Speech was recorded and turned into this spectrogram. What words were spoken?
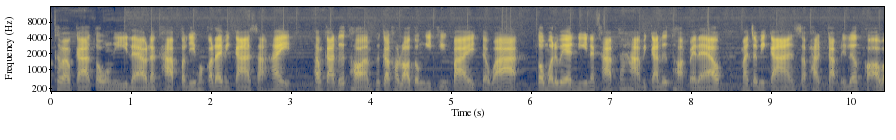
เครื่องปั๊มก๊าซตรงนี้แล้วนะครับ ตอนนี้ผมก็ได้มีการสั่งให้ทำการรื้อถอนเพื่อการเคารพตรงนี้ทิ้งไป แต่ว่าตรงบริเวณนี้นะครับ ถ้าหากมีการรื้อถอนไปแล้ว มันจะมีการสัมผัสกับในเรื่องของอว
